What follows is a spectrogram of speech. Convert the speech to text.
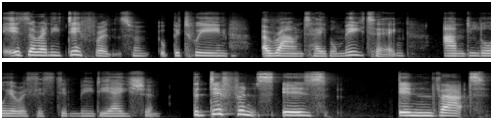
Is there any difference from, between a roundtable meeting and lawyer assisted mediation? The difference is in that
